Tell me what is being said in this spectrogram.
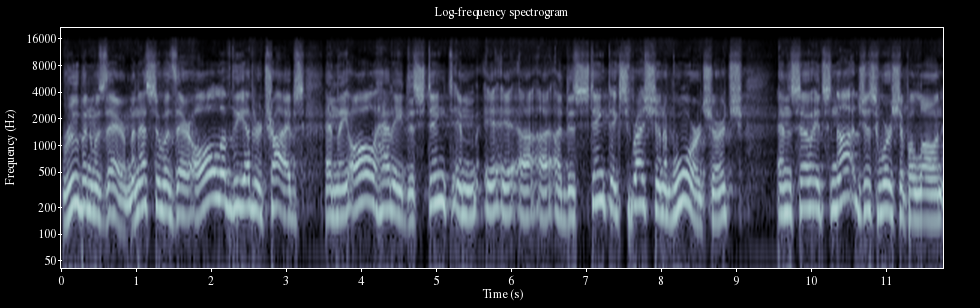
Reuben was there, Manasseh was there, all of the other tribes, and they all had a distinct, a distinct expression of war, church. And so it's not just worship alone,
